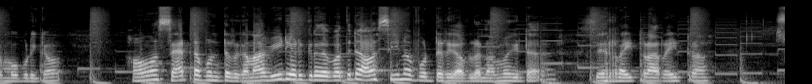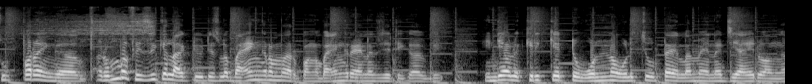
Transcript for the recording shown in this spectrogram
ரொம்ப பிடிக்கும். அவன் சேட்டை பண்ணிட்டு இருக்கான். நான் வீடியோ எடுக்கிறத பார்த்துட்டு அவன் சீனை போட்டு இருக்காப்புல நம்மக்கிட்ட சரி ரைட்ரா ரைட்ரா சூப்பராக இங்கே. ரொம்ப ஃபிசிக்கல் ஆக்டிவிட்டீஸில் பயங்கரமாக இருப்பாங்க. பயங்கர எனர்ஜெட்டிக்காக அப்படி. இந்தியாவில் கிரிக்கெட் ஒன்றை ஒழிச்சு விட்டா எல்லாமே எனர்ஜி ஆயிடுவாங்க.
